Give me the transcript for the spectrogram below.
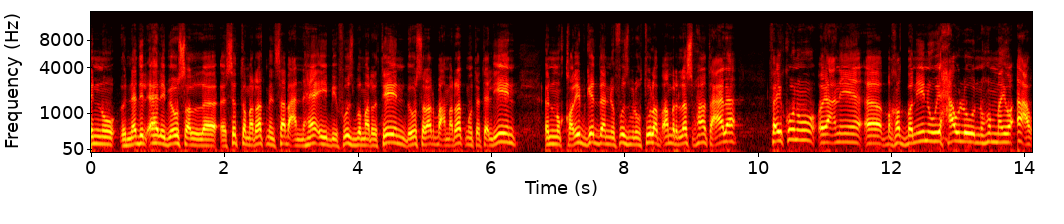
إنه النادي الأهلي بيوصل آه، ست مرات من سبع النهائي بيفوز بمرتين بيوصل أربع مرات متتاليين. إنه قريب جدا يفوز بالبطولة بأمر الله سبحانه وتعالى. فيكونوا يعني آه، غضبانين ويحاولوا إن هم يوقعوا.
